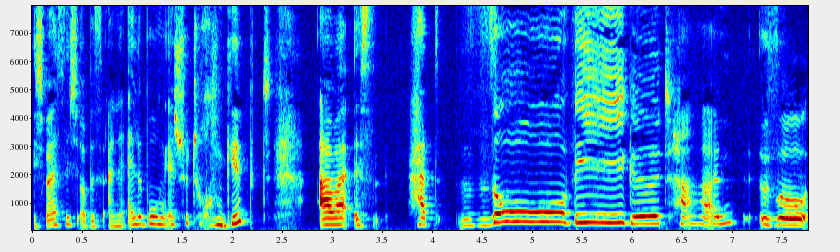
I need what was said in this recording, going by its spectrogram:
Ich weiß nicht, ob es eine Ellenbogenerschütterung gibt, aber es hat so weh getan. So,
